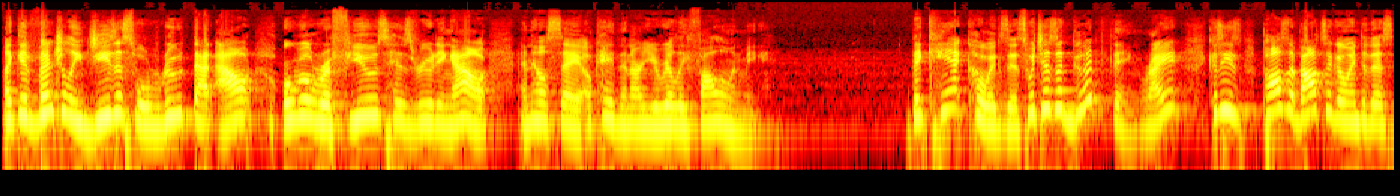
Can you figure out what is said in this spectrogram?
Like eventually Jesus will root that out or will refuse his rooting out and he'll say, okay, then are you really following me? They can't coexist, which is a good thing, right? Because he's Paul's about to go into this,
